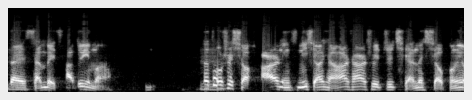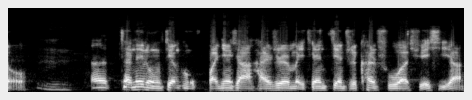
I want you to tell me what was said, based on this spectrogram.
在陕北插队嘛，那都是小孩儿，你你想想，二十二岁之前的小朋友。呃，在那种艰苦环境下，还是每天坚持看书啊、学习啊。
